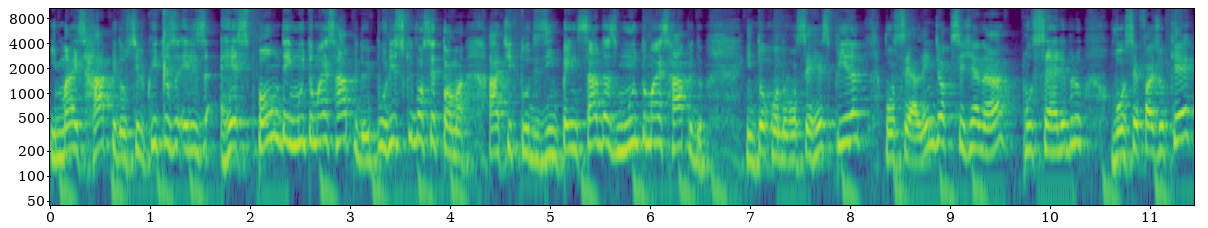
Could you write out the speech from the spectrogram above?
e mais rápida, os circuitos eles respondem muito mais rápido e por isso que você toma atitudes impensadas muito mais rápido. Então, quando você respira, você além de oxigenar o cérebro, você faz o que?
